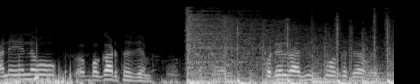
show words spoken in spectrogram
અને એનો બગાડ થશે એમ. પટેલ રાજેશ કુમાર કચરાભાઈ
